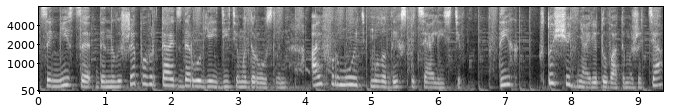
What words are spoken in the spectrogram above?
це місце, де не лише повертають здоров'я і дітям і дорослим, а й формують молодих спеціалістів, тих, хто щодня рятуватиме життя,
